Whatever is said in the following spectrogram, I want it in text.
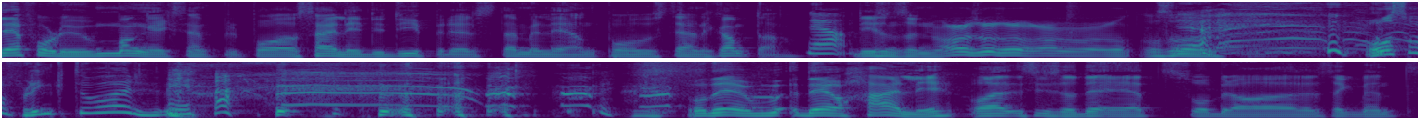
det, får du jo mange eksempler på, særlig de dypere stemmeleene på Stjernekamp. da Ja. De som sånn og så, Ja. Å, så flink du var! og det er, jo, det er jo herlig, og jeg syns det er et så bra segment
